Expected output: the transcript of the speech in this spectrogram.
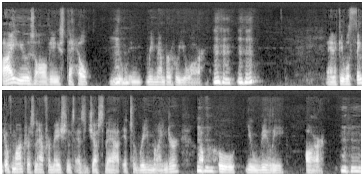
I use all these to help you re- remember who you are. And if you will think of mantras and affirmations as just that, it's a reminder of who you really are. Mm-hmm.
